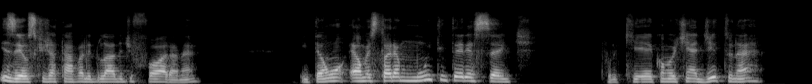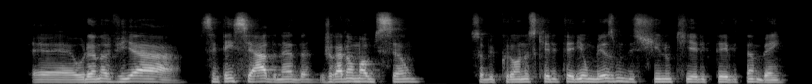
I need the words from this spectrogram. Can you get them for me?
e Zeus, que já estava ali do lado de fora, né? Então é uma história muito interessante, porque, como eu tinha dito, né, é, Urano havia sentenciado, né, jogado uma maldição sobre Cronos que ele teria o mesmo destino que ele teve também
